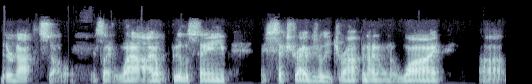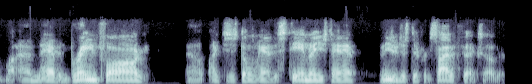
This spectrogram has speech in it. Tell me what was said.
they're not subtle. It's like, wow, I don't feel the same. My sex drive is really dropping. I don't know why. Uh, I'm having brain fog. Uh, I just don't have the stamina I used to have. And these are just different side effects of it.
